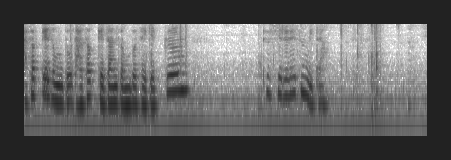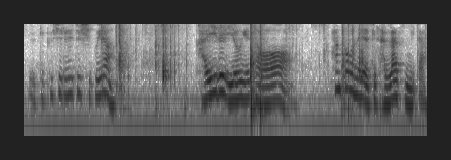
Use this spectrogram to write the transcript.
다섯 개 정도, 다섯 계단 정도 되게끔 표시를 해줍니다. 이렇게 표시를 해주시고요. 가위를 이용해서 한꺼번에 이렇게 잘라줍니다.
